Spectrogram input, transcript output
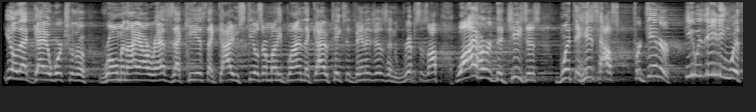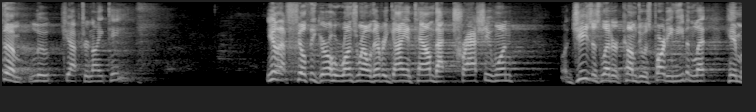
You know that guy who works for the Roman IRS, Zacchaeus, that guy who steals our money blind, that guy who takes advantages and rips us off? Well, I heard that Jesus went to his house for dinner. He was eating with him. Luke chapter 19. You know that filthy girl who runs around with every guy in town, that trashy one? Well, Jesus let her come to his party and even let him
